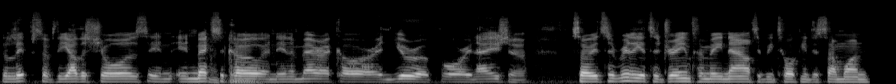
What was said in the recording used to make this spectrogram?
the lips of the other shores in, in Mexico and in America or in Europe or in Asia. So it's a really it's a dream for me now to be talking to someone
